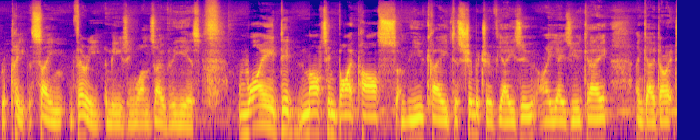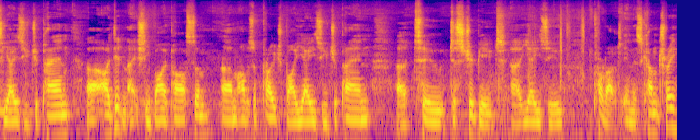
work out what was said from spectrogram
repeat the same very amusing ones over the years why did Martin bypass the UK distributor of Yaesu, Yaesu UK, and go direct to Yaesu Japan? Uh, I didn't actually bypass them. Um, I was approached by Yaesu Japan uh, to distribute uh, product in this country.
